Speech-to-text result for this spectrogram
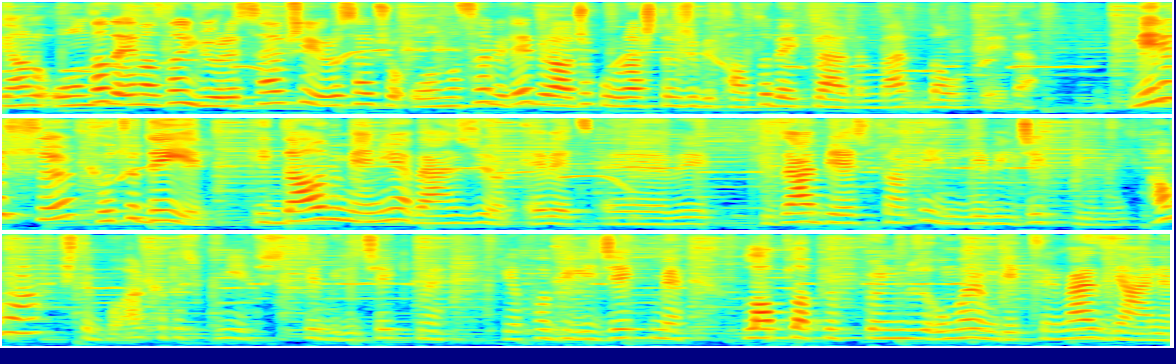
yani onda da en azından yöresel bir şey, yöresel bir şey olmasa bile birazcık uğraştırıcı bir tatlı beklerdim ben Davut Bey'den. Menüsü kötü değil. İddialı bir menüye benziyor. Evet, e, bir güzel bir restoranda yenilebilecek bir yemek. Ama işte bu arkadaş bunu yetiştirebilecek mi? Yapabilecek mi? Lap lap yapıp önümüze umarım getirmez yani.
